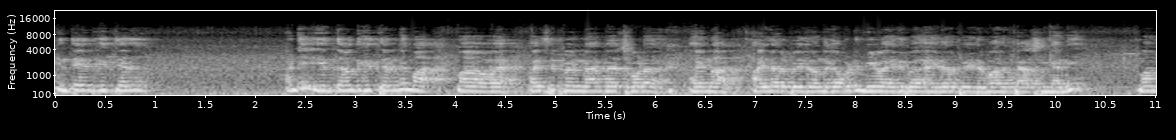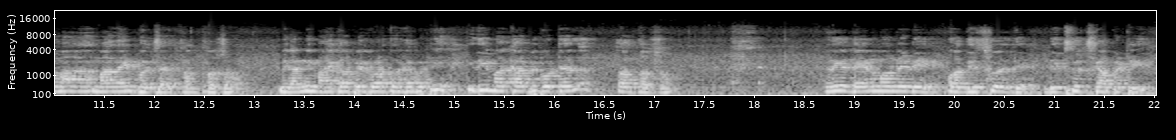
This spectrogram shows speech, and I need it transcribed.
ఇంత ఎందుకు ఇచ్చారు? అంటే ఇంతమందికి ఇచ్చారంటే మా మా వై- వైసీపీ మేనిఫెస్టో కూడా ఆయన ఐదారు పేజీలు ఉంది కాబట్టి మేము ఐదు ఐదారు పేజీలు ఇవ్వాలి ఫ్యాషన్ కానీ మా మా మా లైన్కి వచ్చారు. సంతోషం. మీరు అన్నీ మా కాపీ కొడతారు కాబట్టి ఇది మా కాపీ కొట్టారు. సంతోషం. అందుకే జగన్మోహన్ రెడ్డి ఓ దిక్కు దిక్సూచి కాబట్టి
